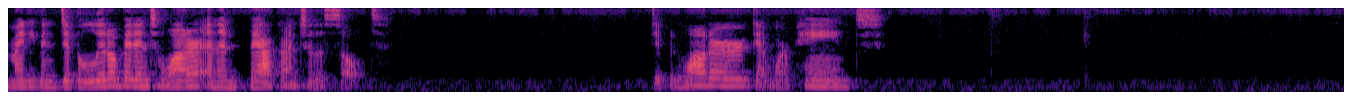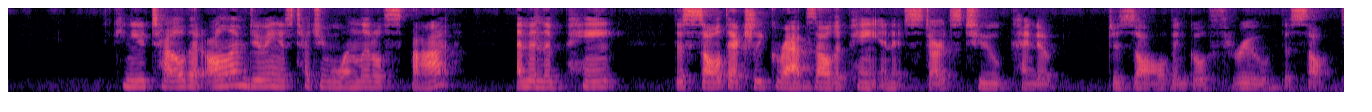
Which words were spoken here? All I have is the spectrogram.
Might even dip a little bit into water and then back onto the salt. Dip in water, get more paint. Can you tell that all I'm doing is touching one little spot and then the paint, the salt actually grabs all the paint and it starts to kind of dissolve and go through the salt.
